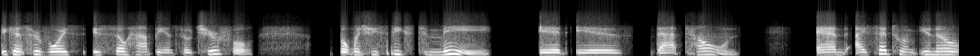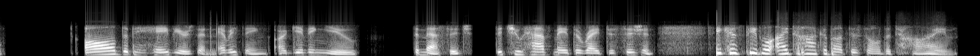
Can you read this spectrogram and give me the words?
because her voice is so happy and so cheerful. But when she speaks to me, it is that tone. And I said to him, you know, all the behaviors and everything are giving you the message that you have made the right decision. Because people, I talk about this all the time.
